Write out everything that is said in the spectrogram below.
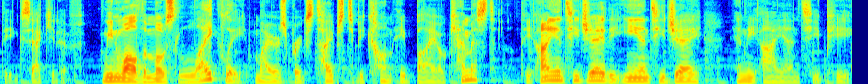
the executive. Meanwhile, the most likely Myers-Briggs types to become a biochemist, the INTJ, the ENTJ, and the INTP.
